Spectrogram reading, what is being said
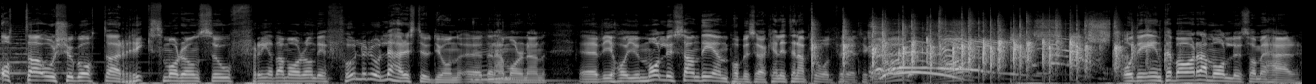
8.28, Riksmorgonzoo, fredag morgon. Det är full rulle här i studion eh, den här morgonen. Eh, vi har ju Molly Sandén på besök, en liten applåd för det tycker jag. Ja. Och det är inte bara Molly som är här.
